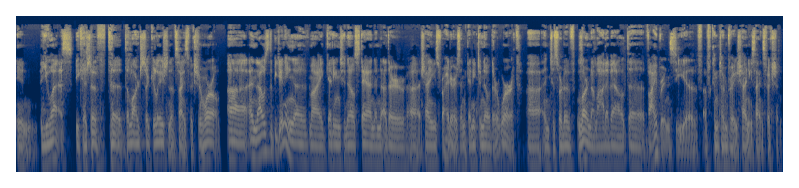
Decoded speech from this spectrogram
in the US because of the, the large circulation of science fiction world. Uh, and that was the beginning of my getting to know Stan and other uh, Chinese writers and getting to know their work uh, and to sort of learn a lot about the vibrancy of, of contemporary Chinese science fiction.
